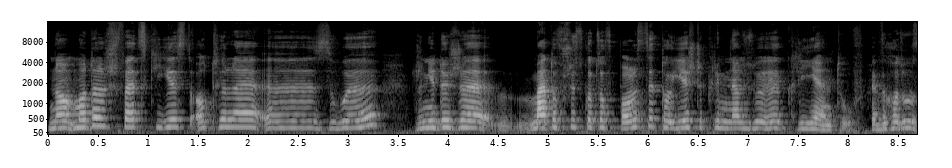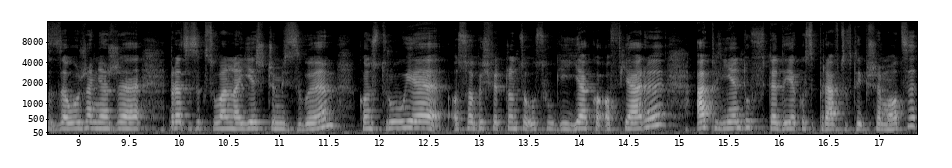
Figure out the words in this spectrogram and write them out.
No, model szwedzki jest o tyle y, zły, że nie dość, że ma to wszystko, co w Polsce, to jeszcze kryminalizuje klientów. Wychodzą z założenia, że praca seksualna jest czymś złym, konstruuje osoby świadczące usługi jako ofiary, a klientów wtedy jako sprawców tej przemocy,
